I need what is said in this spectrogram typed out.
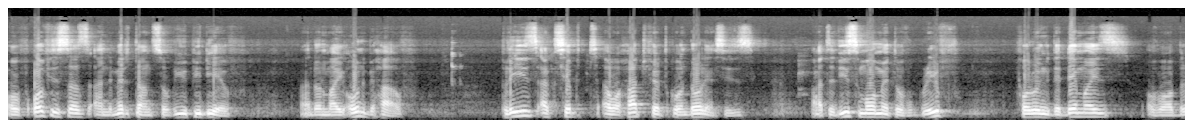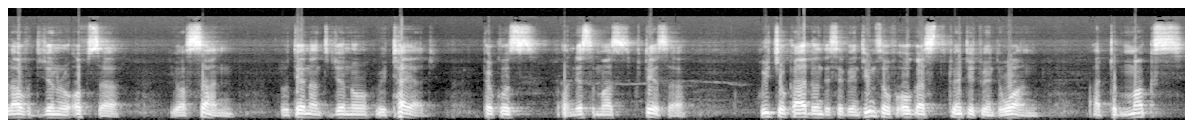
of officers and militants of UPDF and on my own behalf, Please accept our heartfelt condolences at this moment of grief following the demise of our beloved General Officer, your son, Lieutenant General retired Pecos Onesimus Kutesa, which occurred on the 17th of August 2021 at Max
